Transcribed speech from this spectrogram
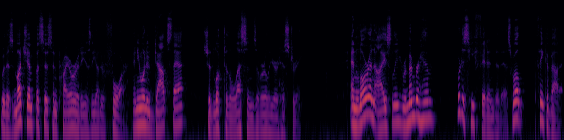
with as much emphasis and priority as the other four. Anyone who doubts that, should look to the lessons of earlier history. And Loren Eiseley, remember him? Where does he fit into this? Well, think about it.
